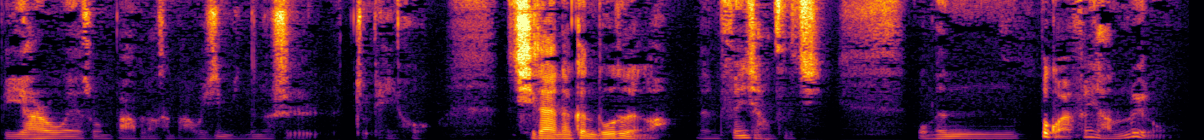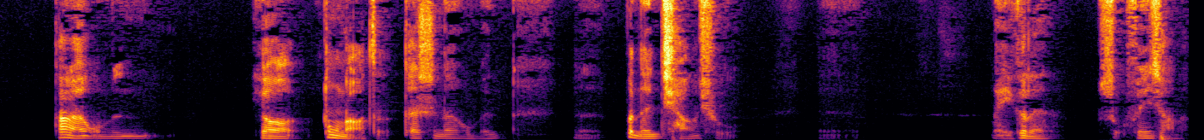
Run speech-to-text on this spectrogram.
b r o s 八不浪三八，微信名字呢是九天以后。期待呢更多的人啊能分享自己。我们不管分享的内容，当然我们要动脑子，但是呢我们嗯不能强求，嗯每个人所分享的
